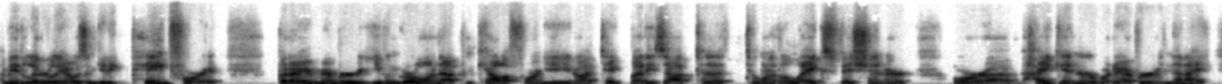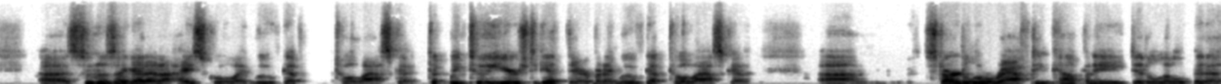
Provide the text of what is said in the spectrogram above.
I mean, literally, I wasn't getting paid for it. But I remember even growing up in California, you know, I'd take buddies out to, to one of the lakes fishing or or uh, hiking or whatever. And then I, uh, as soon as I got out of high school, I moved up to Alaska. It took me two years to get there, but I moved up to Alaska. Um, started a little rafting company, did a little bit of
